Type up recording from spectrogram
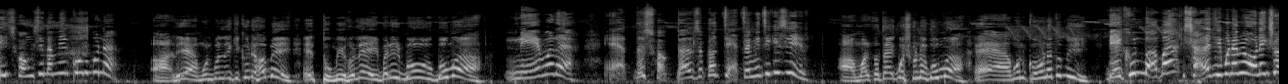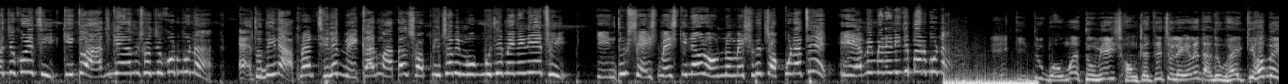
এই সংসার আমি আর করব না। আরে এমন বললে কি করে হবে? তুমি হলে এই বাড়ির বউ বৌমা। নে বাড়া। এত সকাল সকাল চেঁচামেচি কিসের? আমার কথা একবার শোনো বৌমা। এমন করো না তুমি। দেখুন বাবা সারা জীবন আমি অনেক সহ্য করেছি কিন্তু আজকে আমি সহ্য করব না। এতদিন আপনার ছেলে বেকার মাতাল সবকিছু আমি মুখ বুঝে মেনে নিয়েছি। কিন্তু শেষ মেশ কিনা ওর অন্য মেয়ের সাথে চক্কর আছে এ আমি মেনে নিতে বৌমা, তুমি এই সংসার থেকে চলে গেলে দাদু ভাই কি হবে?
